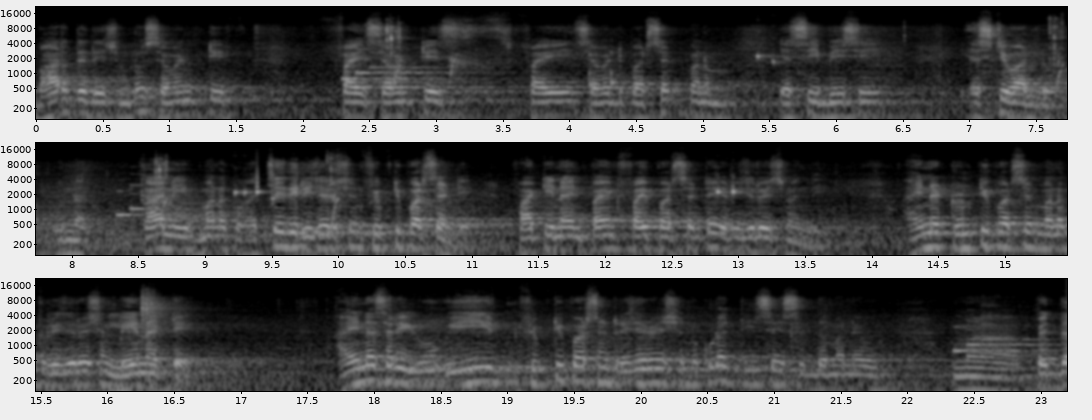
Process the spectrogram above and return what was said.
భారతదేశంలో seventy five seventy five seventy percent మనం ఎస్సీ బీసీ ఎస్టీ వాళ్ళు ఉన్నారు. కానీ మనకు వచ్చేది రిజర్వేషన్ ఫిఫ్టీ పర్సెంటే ఫార్టీ నైన్ పాయింట్ ఫైవ్ పర్సెంటే రిజర్వేషన్ ఉంది. అయినా ట్వంటీ పర్సెంట్ మనకు రిజర్వేషన్ లేనట్టే. అయినా సరే ఈ- ఫిఫ్టీ పర్సెంట్ రిజర్వేషన్ కూడా తీసేసిద్దామనే మా పెద్ద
